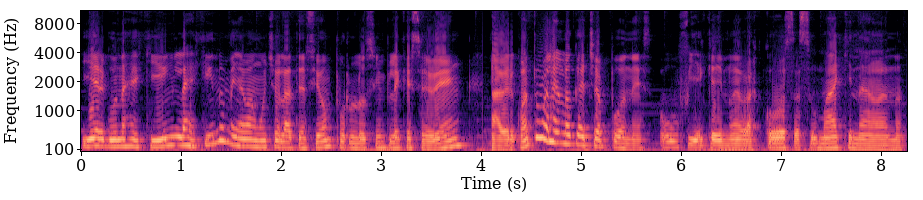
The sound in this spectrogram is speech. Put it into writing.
y algunas skins. Las skins no me llaman mucho la atención por lo simple que se ven. A ver, ¿cuánto valen los gachapones? Uf, y que hay nuevas cosas, su máquina, mano.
